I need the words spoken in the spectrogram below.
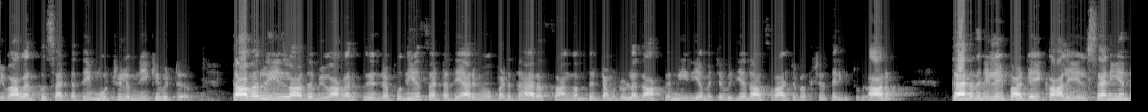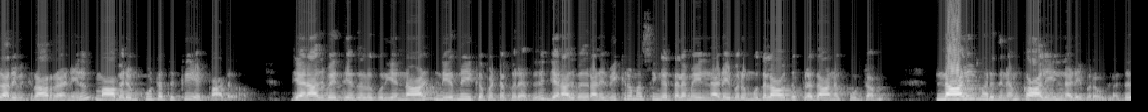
விவாகரத்து சட்டத்தை முற்றிலும் நீக்கிவிட்டு தவறு இல்லாத விவாகரத்து என்ற புதிய சட்டத்தை அறிமுகப்படுத்த அரசாங்கம் திட்டமிட்டுள்ளதாக நீதியமைச்சர் விஜயதாஸ் ராஜபக்ஷ தெரிவித்துள்ளார். தனது நிலைப்பாட்டை காலையில் சனியன்று அறிவிக்கிறார் ரணில். மாபெரும் கூட்டத்துக்கு ஏற்பாடு. ஜனாதிபதி தேர்தலுக்குரிய நாள் நிர்ணயிக்கப்பட்ட பிறகு ஜனாதிபதி ரணில் விக்ரமசிங்க தலைமையில் நடைபெறும் முதலாவது பிரதான கூட்டம் நாளை மறுதினம் காலையில் நடைபெற உள்ளது.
